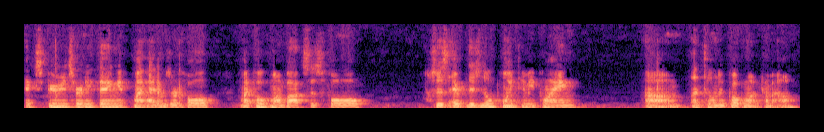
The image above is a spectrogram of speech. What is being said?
experience or anything if my items are full. My Pokemon box is full, so there's, there's no point to me playing um, until new Pokemon come out.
